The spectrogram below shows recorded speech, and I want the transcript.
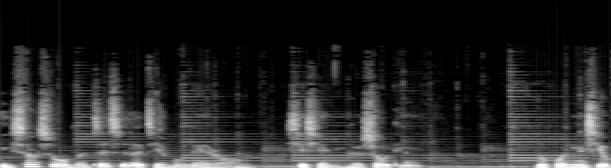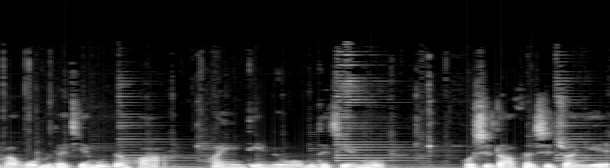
以上是我们这次的节目内容，谢谢您的收听。如果您喜欢我们的节目的话，欢迎订阅我们的节目，或是到粉丝专业。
